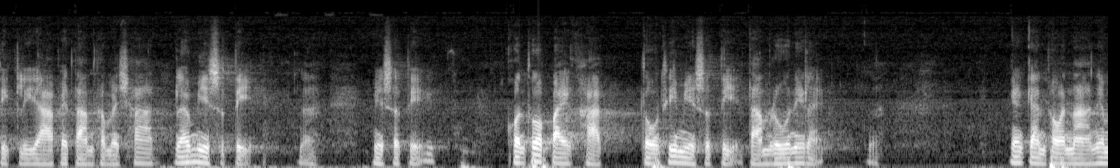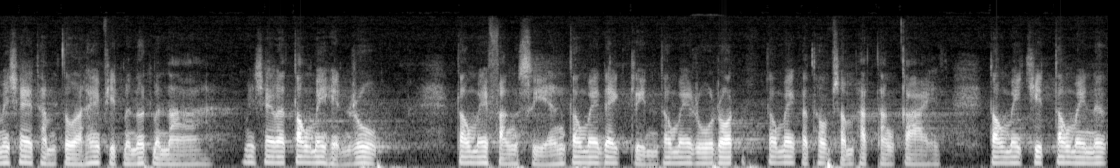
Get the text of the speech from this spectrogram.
ฏิกิริยาไปตามธรรมชาติ แล้วมีสตินะมีสติ คนทั่วไปขาดตรงที่มีสติตามรู้นี่แหละ งั้นการภาวนาเนี่ยไม่ใช่ทำตัวให้ผิดมนุษย์มนา ไม่ใช่ว่าต้องไม่เห็นรูป ต้องไม่ฟังเสียง ต้องไม่ได้กลิ่น ต้องไม่รู้รสต้องไม่กระทบสัมผัสทางกาย ต้องไม่คิดต้องไม่นึก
